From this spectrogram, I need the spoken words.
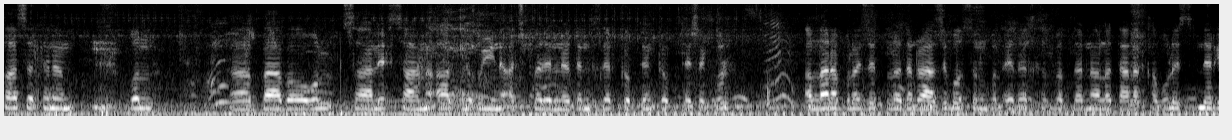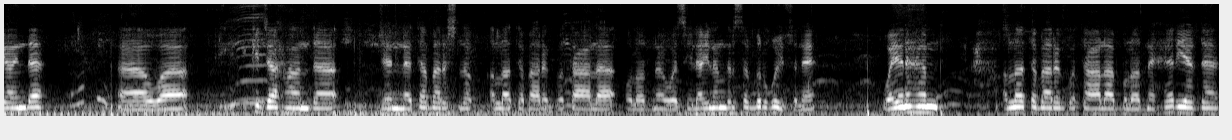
خاصة ول آه، بابا ول صالح سامع أدلوين أجبر النادن بزر كبتن كبت تشكر الله رب العزة بلادن راضي بوصن بل إذا خدمتنا الله تعالى قبول استنرجع عنده E, ve iki cihanda cennete barışlık Allah Tebarek ve Teala onlarına vesile ilendirse bir kuyusune. Ve yine hem Allah Tebarek ve Teala bunlarını her yerde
